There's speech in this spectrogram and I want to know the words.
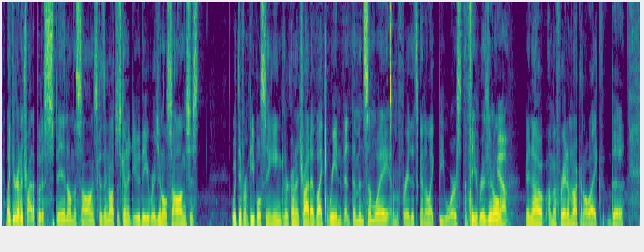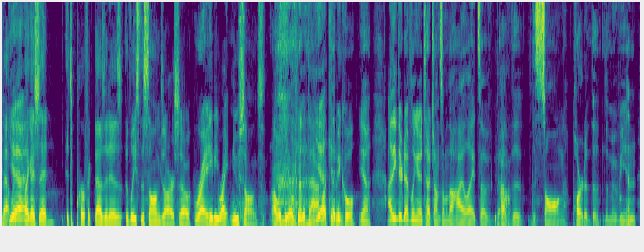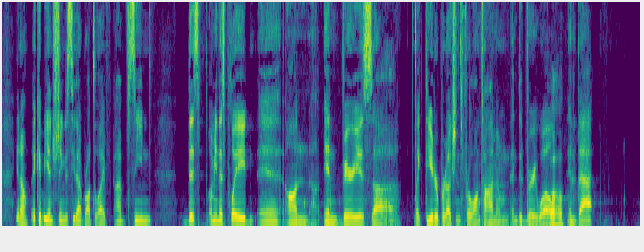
like they're gonna try to put a spin on the songs because they're not just gonna do the original songs just with different people singing they're gonna try to like reinvent them in some way and i'm afraid it's gonna like be worse than the original Yeah. and now i'm afraid i'm not gonna like the that Yeah. like, like i said it's perfect as it is at least the songs are so Right. maybe write new songs i would be okay with that i'm yeah, not kidding that'd be cool. Yeah, I think they're definitely going to touch on some of the highlights of, of the the song part of the the movie, and you know, it could be interesting to see that brought to life. I've seen this. I mean, this played in, on in various uh, like theater productions for a long time, and, and did very well Uh-huh. in that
